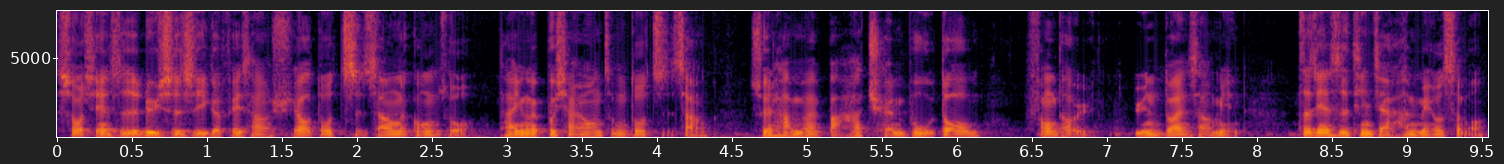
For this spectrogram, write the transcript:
首先是律师是一个非常需要多纸张的工作，他因为不想用这么多纸张，所以他们把它全部都放到云云端上面。这件事听起来很没有什么。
